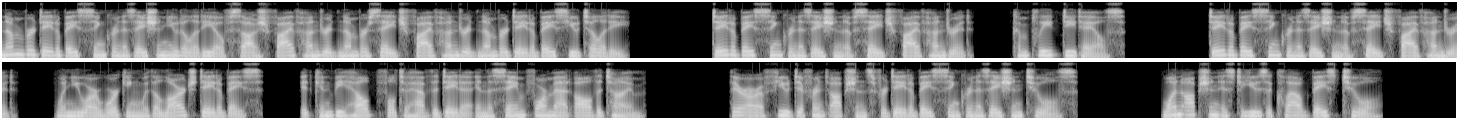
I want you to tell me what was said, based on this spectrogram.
Number Database Synchronization Utility of Sage 500 Number Sage 500 Number Database Utility Database Synchronization of Sage 500 Complete details Database synchronization of Sage 500 When you are working with a large database, it can be helpful to have the data in the same format all the time. There are a few different options for database synchronization tools. One option is to use a cloud-based tool.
